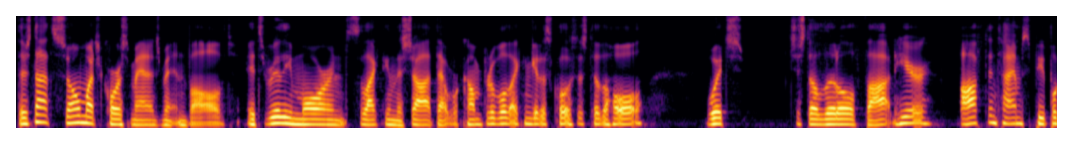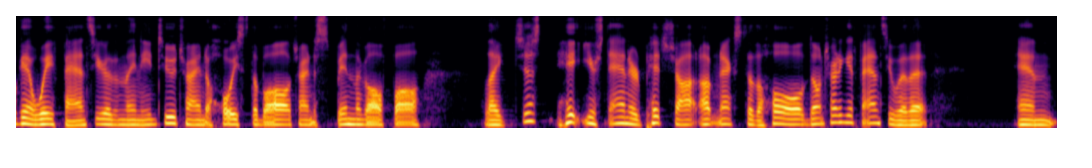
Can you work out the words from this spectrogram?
there's not so much course management involved. It's really more in selecting the shot that we're comfortable that can get us closest to the hole, which just a little thought here. Oftentimes people get way fancier than they need to, trying to hoist the ball, trying to spin the golf ball. Like just hit your standard pitch shot up next to the hole. Don't try to get fancy with it. And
